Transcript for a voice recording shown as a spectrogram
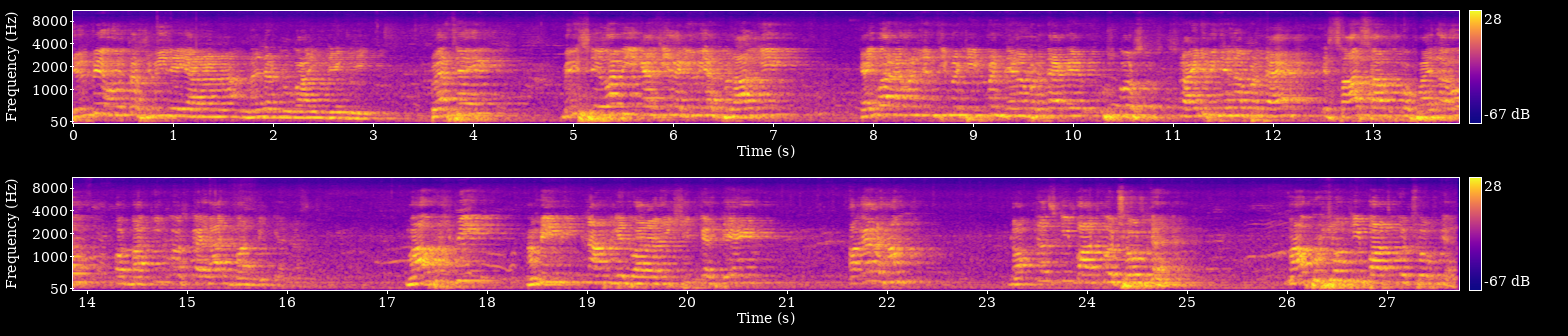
दिल में हो तस्वीर याराना नज़र झुकाई, देख ली। तो ऐसे मेरी सेवा भी एक ऐसी लगी हुई अस्पताल की। कई बार इमरजेंसी में ट्रीटमेंट देना पड़ता है, कि उसको स्लाइड भी देना पड़ता है, कि साथ साथ उसको फ़ायदा हो और बाकी को उसका इलाज बाद भी किया जा सके। महापुरुष भी हमें नाम के द्वारा दीक्षित करते हैं। अगर हम डॉक्टर्स की बात को छोड़कर, महापुरुषों की बात को छोड़कर,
